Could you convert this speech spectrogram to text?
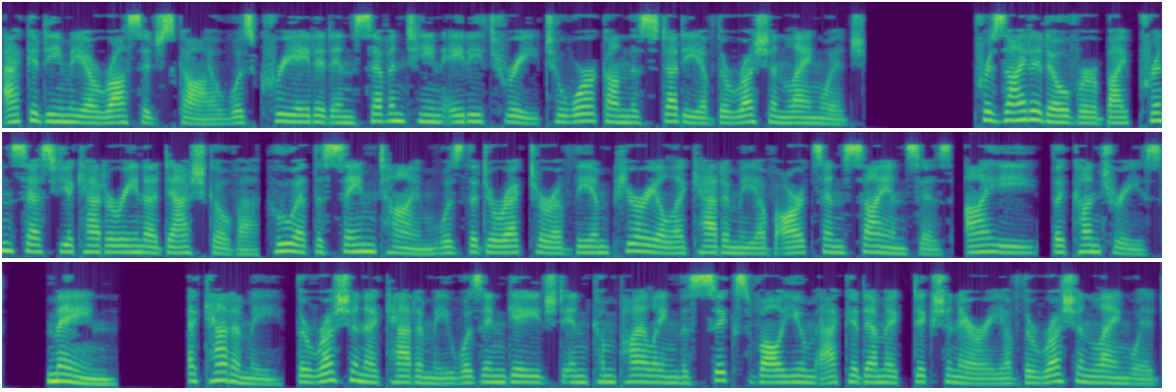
Akademia Rossijskaya was created in 1783 to work on the study of the Russian language. Presided over by Princess Yekaterina Dashkova who at the same time was the director of the Imperial Academy of Arts and Sciences, i.e., the country's main Academy, the Russian Academy was engaged in compiling the six-volume Academic Dictionary of the Russian Language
